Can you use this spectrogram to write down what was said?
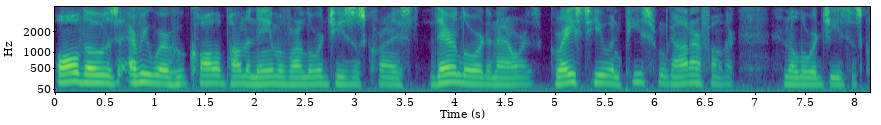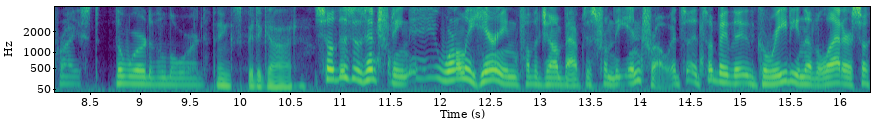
all those everywhere who call upon the name of our Lord Jesus Christ, their Lord and ours, grace to you and peace from God our Father and the Lord Jesus Christ. The word of the Lord. Thanks be to God. So this is interesting. We're only hearing Father John Baptist from the intro. It's it's like the greeting of the letter. So you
